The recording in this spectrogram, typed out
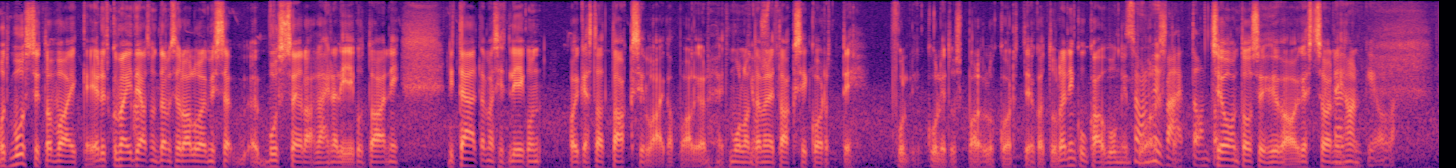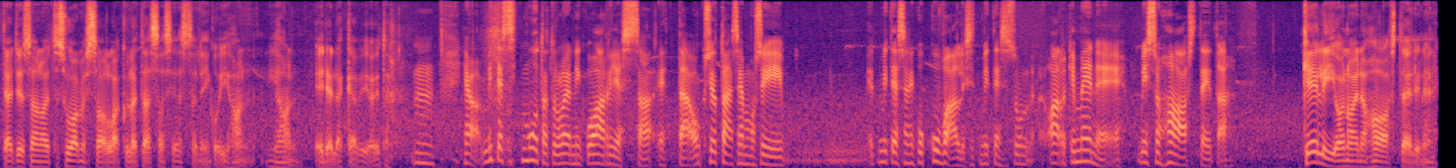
mut bussit on vaikea. Ja nyt kun mä itse asun tämmöisellä alueella, missä busseilla lähinnä liikutaan, niin, niin täältä mä sitten liikun oikeastaan taksilla aika paljon. Et mulla on tämmöinen taksikortti, kul- kuljetuspalvelukortti, joka tulee niin kuin kaupungin Se on puolesta. hyvä, että on Se on tosi hyvä oikeasti. Se on ihan, olla. Täytyy sanoa, että Suomessa ollaan kyllä tässä asiassa niin kuin ihan, ihan edelläkävijöitä. Mm. Ja miten sitten muuta tulee niin kuin arjessa, että onko jotain semmoisia, että miten sä niin kuin kuvailisit, miten se sun arki menee, missä on haasteita? keli on aina haasteellinen.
